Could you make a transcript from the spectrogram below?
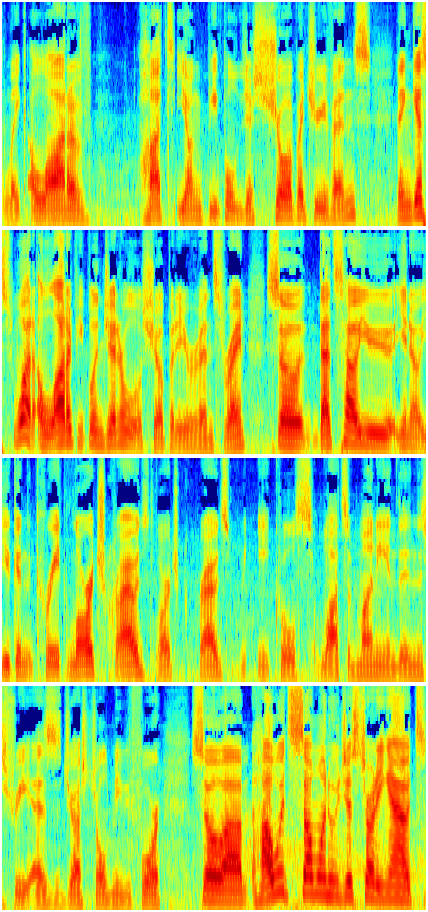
like a lot of hot young people just show up at your events, then guess what? A lot of people in general will show up at your events, right? So that's how you, you know, you can create large crowds. Large crowds equals lots of money in the industry, as Josh told me before. So um, how would someone who just starting out,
